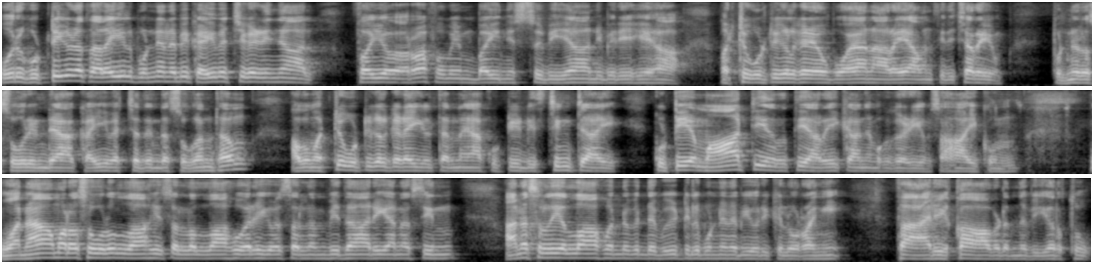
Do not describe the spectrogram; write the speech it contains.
ഒരു കുട്ടിയുടെ തലയിൽ പുണ്യനബി കൈവച്ച് കഴിഞ്ഞാൽ ഫയോറഫുമിൻ ബൈ നിസ്സുബിയാനി ബിരിഹിഹ. മറ്റു കുട്ടികൾ കഴിയുമ്പോൾ പോയാൻ അറിയാം അവൻ തിരിച്ചറിയും. പുണ്യ റസൂലിന്റെ ആ കൈവച്ചതിന്റെ സുഗന്ധം അവ മറ്റു കുട്ടികൾക്കിടയിൽ തന്നെ ആ കുട്ടി ഡിസ്റ്റിങ്റ്റായി കുട്ടിയെ മാറ്റി നിർത്തി അറിയിക്കാൻ നമുക്ക് കഴിയും സഹായിക്കും. വനാമ റസൂലുല്ലാഹി സല്ലാഹു അലഹി വസ്ലം വിദാരി അനസിൻ അനസ് റളിയല്ലാഹു അൻഹുവിന്റെ വീട്ടിൽ പുണ്യനബി ഒരിക്കൽ ഉറങ്ങി. ഫാരിഖ അവിടെ നിന്ന് വിയർത്തു.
